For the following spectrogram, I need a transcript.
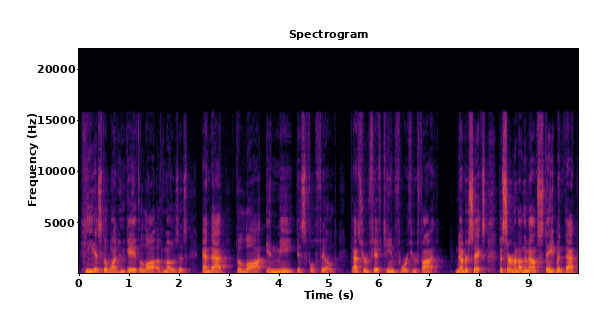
he is the one who gave the law of Moses and that the law in me is fulfilled. That's from 15:4 through 5. Number 6. The Sermon on the Mount statement that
